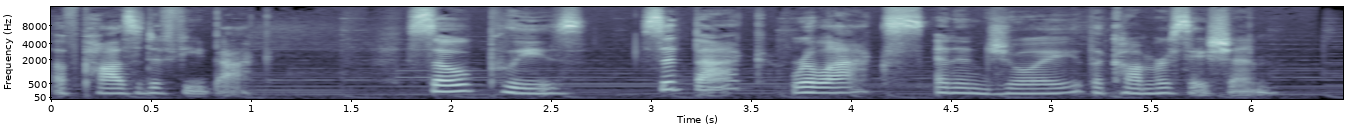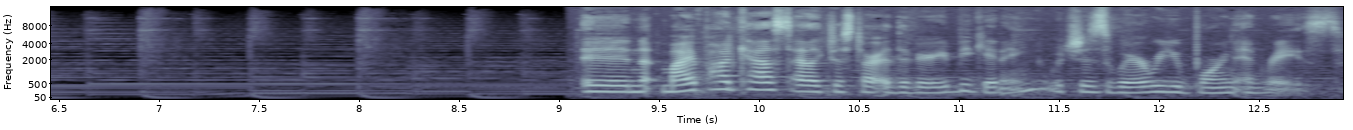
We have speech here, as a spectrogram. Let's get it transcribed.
of positive feedback. So please sit back, relax, and enjoy the conversation. In my podcast, I like to start at the very beginning, which is where were you born and raised?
